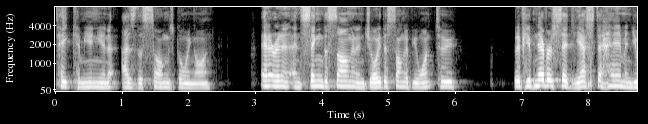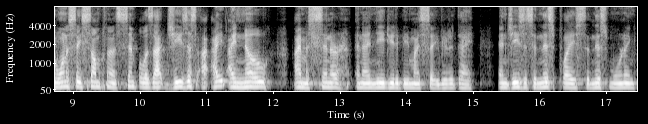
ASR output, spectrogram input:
take communion as the song's going on. Enter in and sing the song and enjoy the song if you want to. But if you've never said yes to Him and you want to say something as simple as that, Jesus, I, I know I'm a sinner and I need you to be my Savior today. And Jesus, in this place and this morning,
